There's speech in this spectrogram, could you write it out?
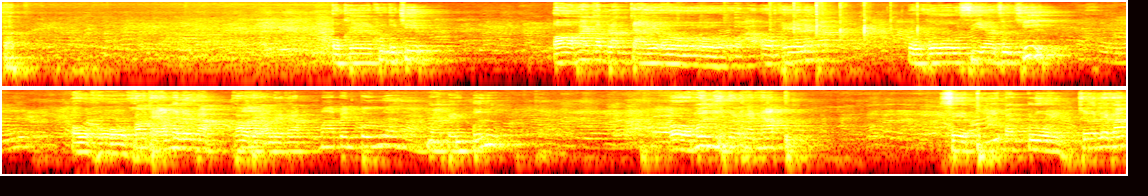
ครับโอเค คุณตุชีพอ๋อให้กำลังใจเออเออเออโอเคเลยครับ โอ้โห เสียสุชีพโอ้โห โอ้โห เข้าแถวมาเลยครับ เข้าแถวเลยครับ มาเป็นปึ้งเลยค่ะ มาเป็นปึ้งโอ้ไม่มีเวลานับ เศรษฐีบางกลวย เชิญเลยครับ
